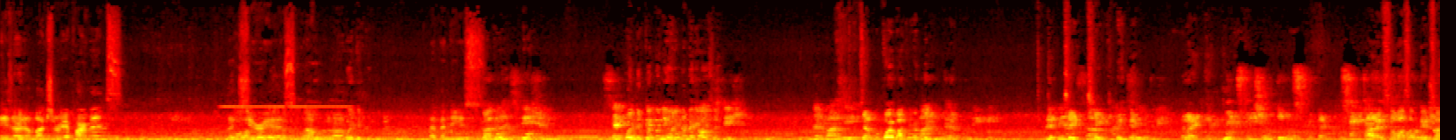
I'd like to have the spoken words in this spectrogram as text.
These are the luxury apartments. Luxurious, कोई Nambla, दिक्कत नहीं Lebanese. अगला स्टेशन कोई सेक्टर दिक्कत तो नहीं हो रही ना मेरी वजह से? दरवाजे कोई बात नहीं ठीक ठीक राइट अरे सवा सौ डेढ़ सौ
